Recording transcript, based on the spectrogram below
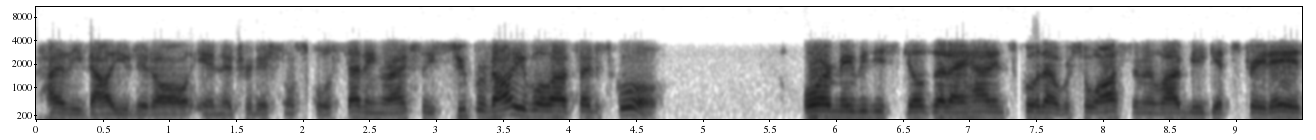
highly valued at all in a traditional school setting are actually super valuable outside of school. Or maybe these skills that I had in school that were so awesome and allowed me to get straight A's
